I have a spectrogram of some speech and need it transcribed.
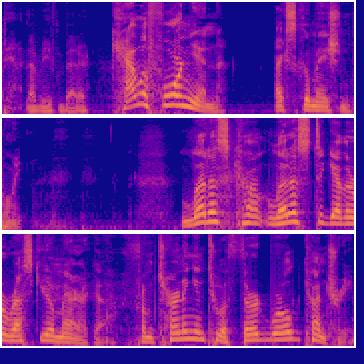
damn it, that'd be even better. Californian! Exclamation point. Let us come let us together rescue America from turning into a third world country.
